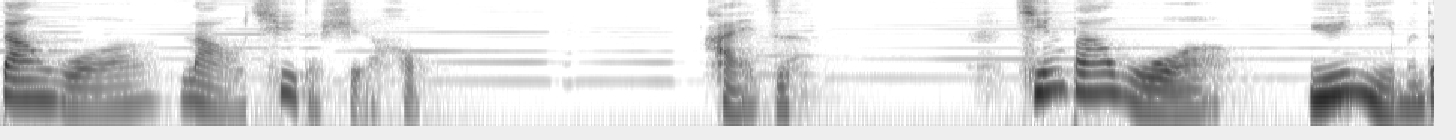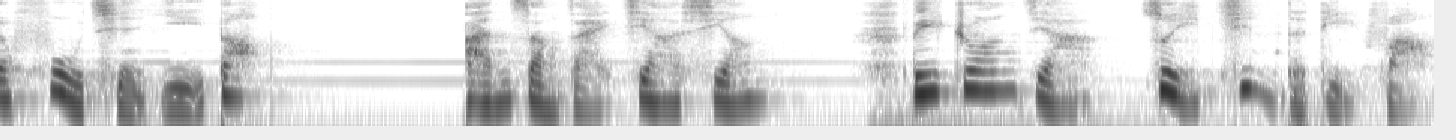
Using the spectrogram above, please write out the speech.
当我老去的时候，孩子，请把我与你们的父亲一道，安葬在家乡离庄稼最近的地方，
